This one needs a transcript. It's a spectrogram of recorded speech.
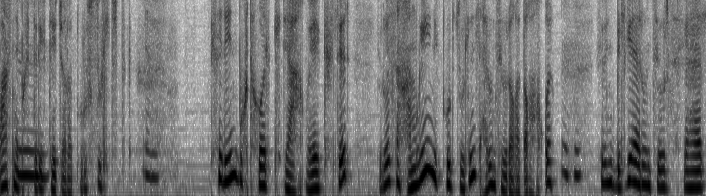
баасны бактерийг тээж ороод үрвсүүлчихдэг. Тэгэхээр энэ бүх тохиолдолд яах вэ гэхлээр ерөөсөн хамгийн нэгдүгээр зүйл нь л ариун цэвэр байгаа байхгүй. Тэгэхээр энэ бэлгийн ариун цэвэр сахиал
